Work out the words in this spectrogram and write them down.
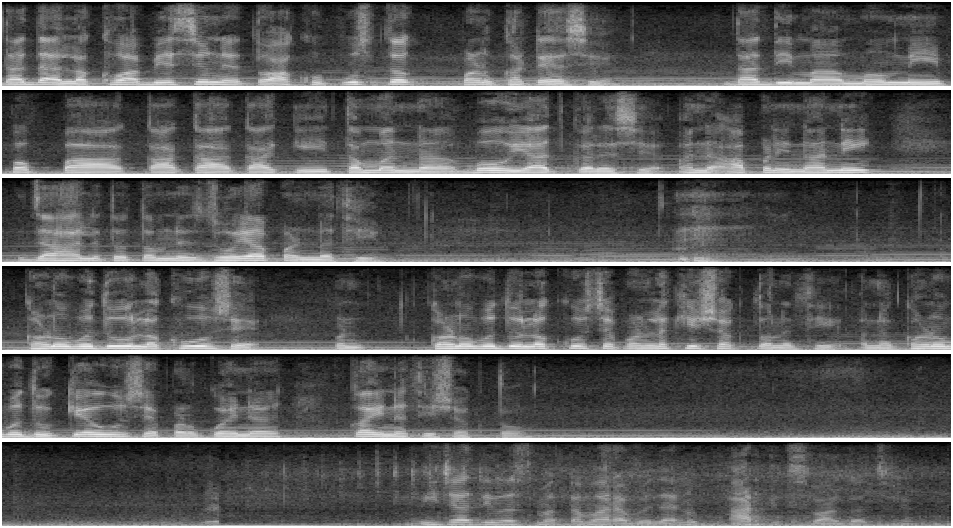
દાદા લખવા બેસ્યું ને તો આખું પુસ્તક પણ ઘટે છે. દાદીમાં, મમ્મી, પપ્પા, કાકા, કાકી, તમન્ના બહુ યાદ કરે છે અને આપણી નાની જાહલે તો તમને જોયા પણ નથી. ઘણું બધું લખવું છે, પણ ઘણું બધું લખવું છે પણ લખી શકતો નથી અને ઘણું બધું કહેવું છે પણ કોઈને કહી નથી શકતો. બીજા દિવસમાં તમારા બધાનું હાર્દિક સ્વાગત છે.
